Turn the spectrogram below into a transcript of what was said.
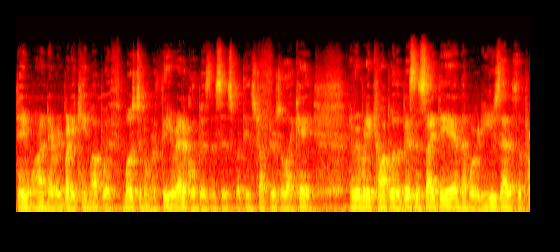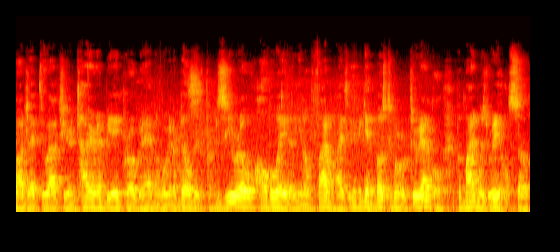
day one, everybody came up with. Most of them were theoretical businesses, but the instructors were like, "Hey, everybody come up with a business idea and then we're going to use that as the project throughout your entire MBA program and we're going to build it from zero all the way to you know finalizing. And again most of them were theoretical but mine was real. So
